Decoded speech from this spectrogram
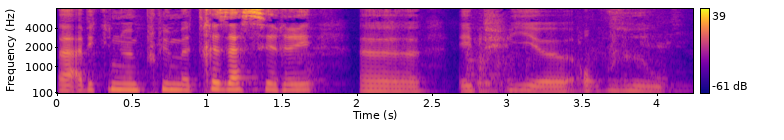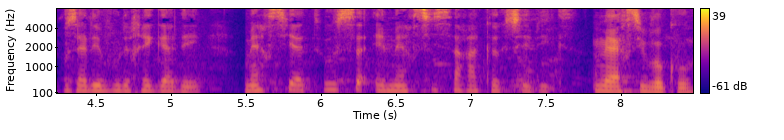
avec une plume très acérée. Et puis vous, vous, allez vous le régaler. Merci à tous et merci Sarah Koskiewicz. Merci beaucoup.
